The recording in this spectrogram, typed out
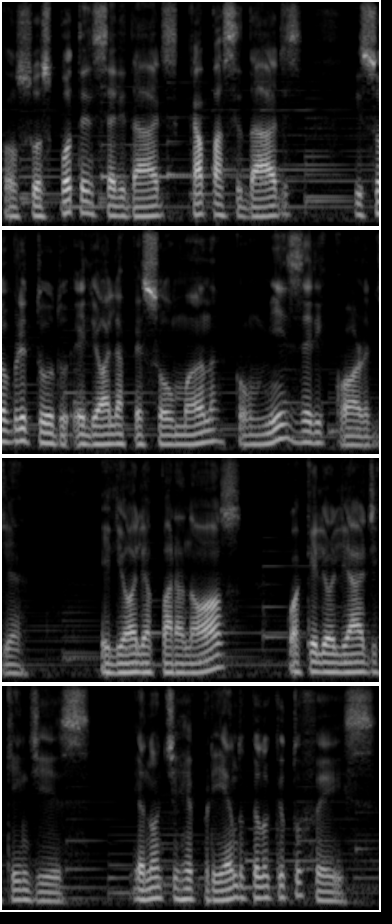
com suas potencialidades, capacidades e, sobretudo, ele olha a pessoa humana com misericórdia. Ele olha para nós com aquele olhar de quem diz: Eu não te repreendo pelo que tu fez.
